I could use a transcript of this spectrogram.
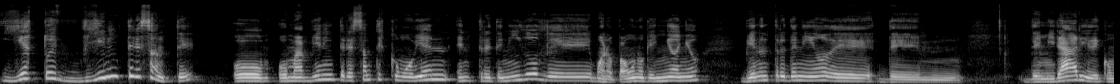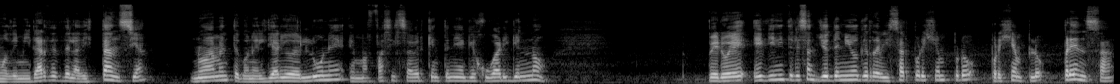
y esto es bien interesante, o, más bien interesante es como bien entretenido de, bueno, para uno que es ñoño, bien entretenido de, de, mirar y de como de mirar desde la distancia. Nuevamente con el diario del lunes es más fácil saber quién tenía que jugar y quién no. Pero es, es, bien interesante. Yo he tenido que revisar, por ejemplo, por ejemplo, prensa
